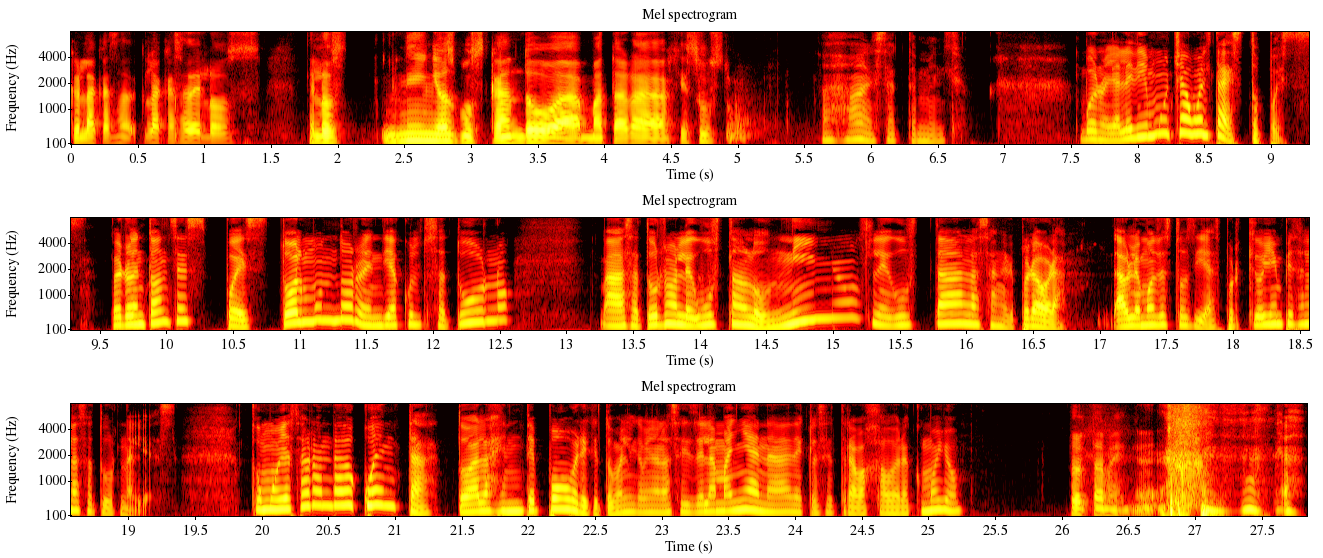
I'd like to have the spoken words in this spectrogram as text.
la casa, la casa de los, de los niños buscando a matar a Jesús. Ajá, exactamente. Bueno, ya le di mucha vuelta a esto, pues. Pero entonces, pues, todo el mundo rendía culto a Saturno. A Saturno le gustan los niños, le gusta la sangre. Pero ahora, hablemos de estos días, porque hoy empiezan las Saturnalias. Como ya se habrán dado cuenta, toda la gente pobre que toma el camino a las 6 de la mañana, de clase trabajadora como yo, Suéltame.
